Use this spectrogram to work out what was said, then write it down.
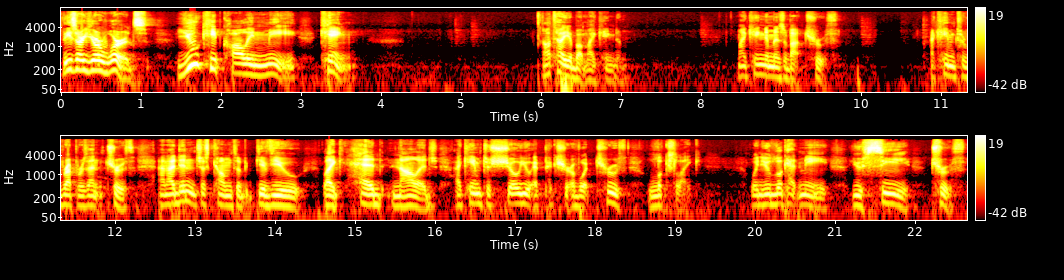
These are your words. You keep calling me king. I'll tell you about my kingdom. My kingdom is about truth. I came to represent truth. And I didn't just come to give you like head knowledge. I came to show you a picture of what truth looks like. When you look at me, you see truth.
